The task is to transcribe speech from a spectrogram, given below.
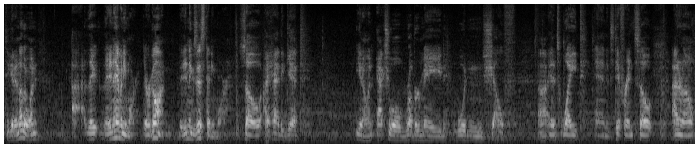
to get another one uh, they, they didn't have any more they were gone they didn't exist anymore so i had to get you know an actual rubbermaid wooden shelf uh, and it's white and it's different. So I don't know,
